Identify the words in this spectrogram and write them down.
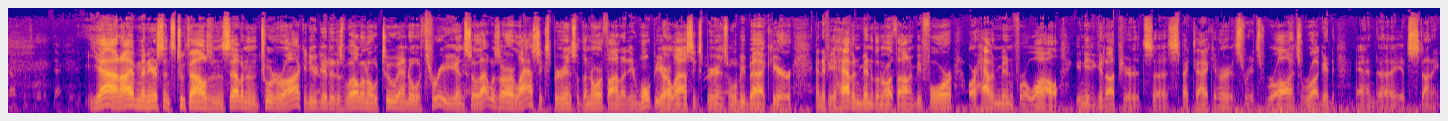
Cup. It's about a decade. Yeah, and I haven't been here since 2007 in the Tour de Rock, and you did it as well in 02 and 03, and so that was our last experience with the North Island. It won't be our last experience. We'll be back here, and if you haven't been to the North Island before or haven't been for a while, you need to get up here. It's uh, spectacular. It's it's raw. It's rugged, and uh, it's stunning.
